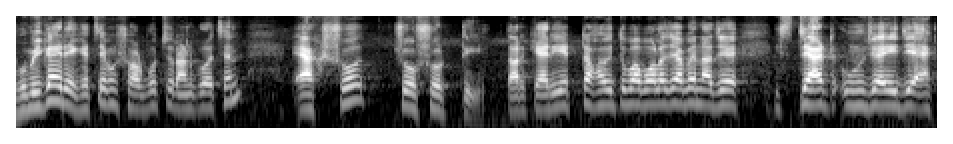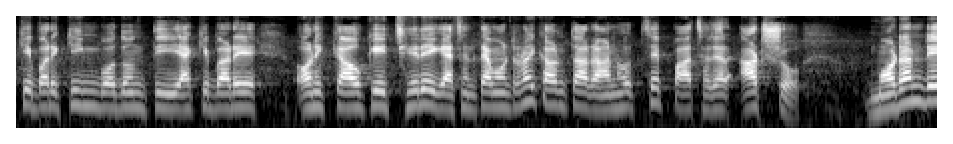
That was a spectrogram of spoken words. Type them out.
ভূমিকায় রেখেছে এবং সর্বোচ্চ রান করেছেন একশো চৌষট্টি। তার ক্যারিয়ারটা হয়তো বা বলা যাবে না যে স্ট্যাট অনুযায়ী যে একেবারে কিংবদন্তি, একেবারে অনেক কাউকে ছেড়ে গেছেন তেমনটা নয়, কারণ তার রান হচ্ছে পাঁচ হাজার আটশো। মডার্ন ডে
